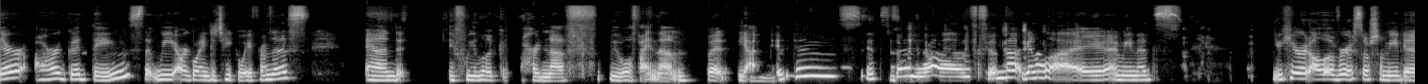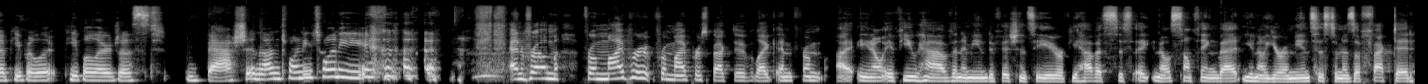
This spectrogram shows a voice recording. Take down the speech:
there are good things that we are going to take away from this and if we look hard enough, we will find them. But yeah, Mhm. it is. It's been rough. I'm not gonna lie. I mean, it's you hear it all over social media. People people are just bashing on 2020. and from from my per, from my perspective like and from uh, you know if you have an immune deficiency or if you have a uh, you know something that you know your immune system is affected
